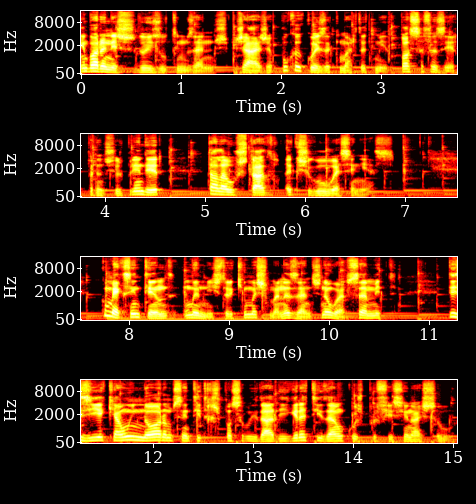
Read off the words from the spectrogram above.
Embora nestes dois últimos anos já haja pouca coisa que Marta Temido possa fazer para nos surpreender, está lá o estado a que chegou o SNS. Como é que se entende uma ministra que umas semanas antes, na Web Summit, dizia que há um enorme sentido de responsabilidade e gratidão com os profissionais de saúde?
